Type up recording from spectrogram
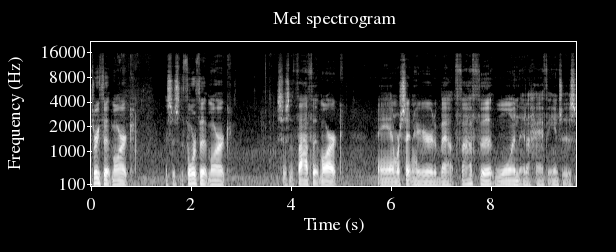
three foot mark. This is the four foot mark. This is the five foot mark. And we're sitting here at about five foot one and a half inches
